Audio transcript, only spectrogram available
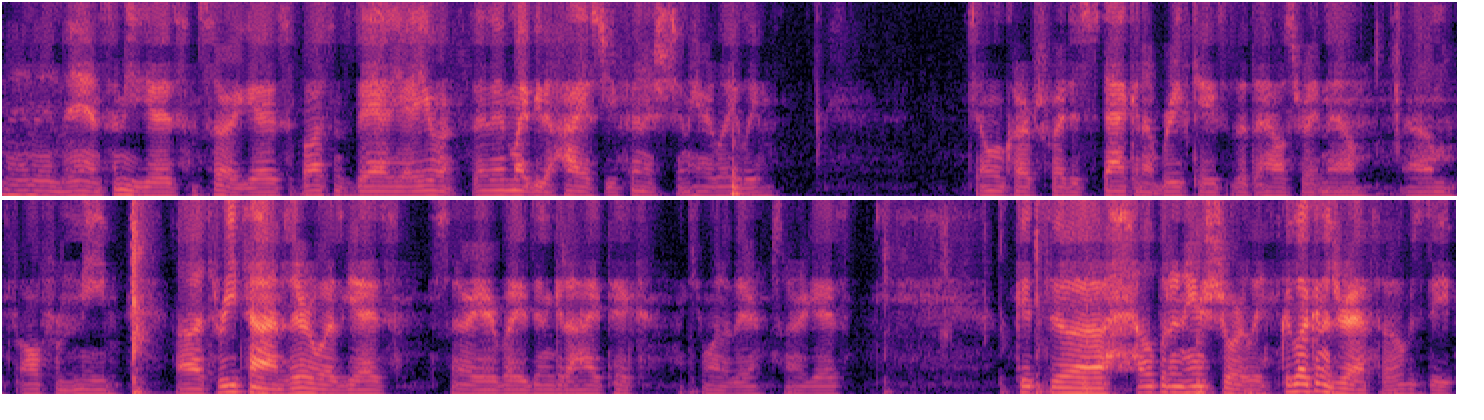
man, man, man. Some of you guys, I'm sorry, guys. Boston's dad, yeah, you went, that might be the highest you finished in here lately. Jungle Carp's probably just stacking up briefcases at the house right now. Um, all from me. Uh, three times, there it was, guys. Sorry, everybody didn't get a high pick like you wanted there. Sorry, guys. Get to uh, open in here shortly. Good luck in the draft, though. Hope it's deep.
